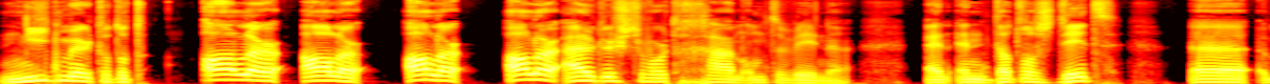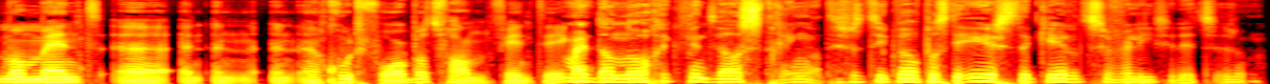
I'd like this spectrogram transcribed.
niet meer tot het aller, aller, aller, aller uiterste wordt gegaan om te winnen. En, en dat was dit eh, moment eh, een, een, een, een goed voorbeeld van, vind ik. Maar dan nog, ik vind het wel streng. Want het is natuurlijk wel pas de eerste keer dat ze verliezen dit seizoen.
